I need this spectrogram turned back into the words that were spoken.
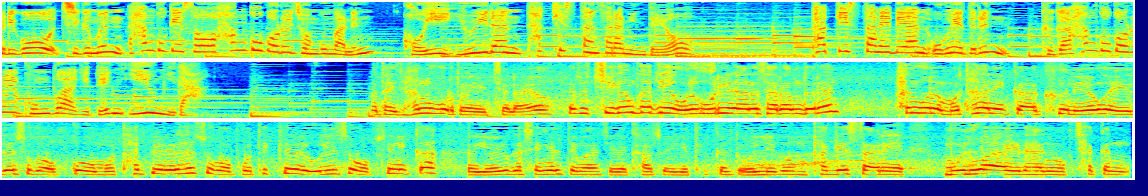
그리고 지금은 한국에서 한국어를 전공하는 거의 유일한 파키스탄 사람인데요. 파키스탄에 대한 오해들은 그가 한국어를 공부하게 된 이유입니다. 다 이제 한국어로 되어 있잖아요. 그래서 지금까지 우리, 우리나라 사람들은 한국어를 못하니까 그 내용을 읽을 수가 없고 뭐 답변을 할 수가 없고 댓글을 올릴 수가 없으니까 여유가 생길 때마다 제가 가서 이게 댓글도 올리고 뭐 파키스탄의 문화에 대한 뭐 작은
